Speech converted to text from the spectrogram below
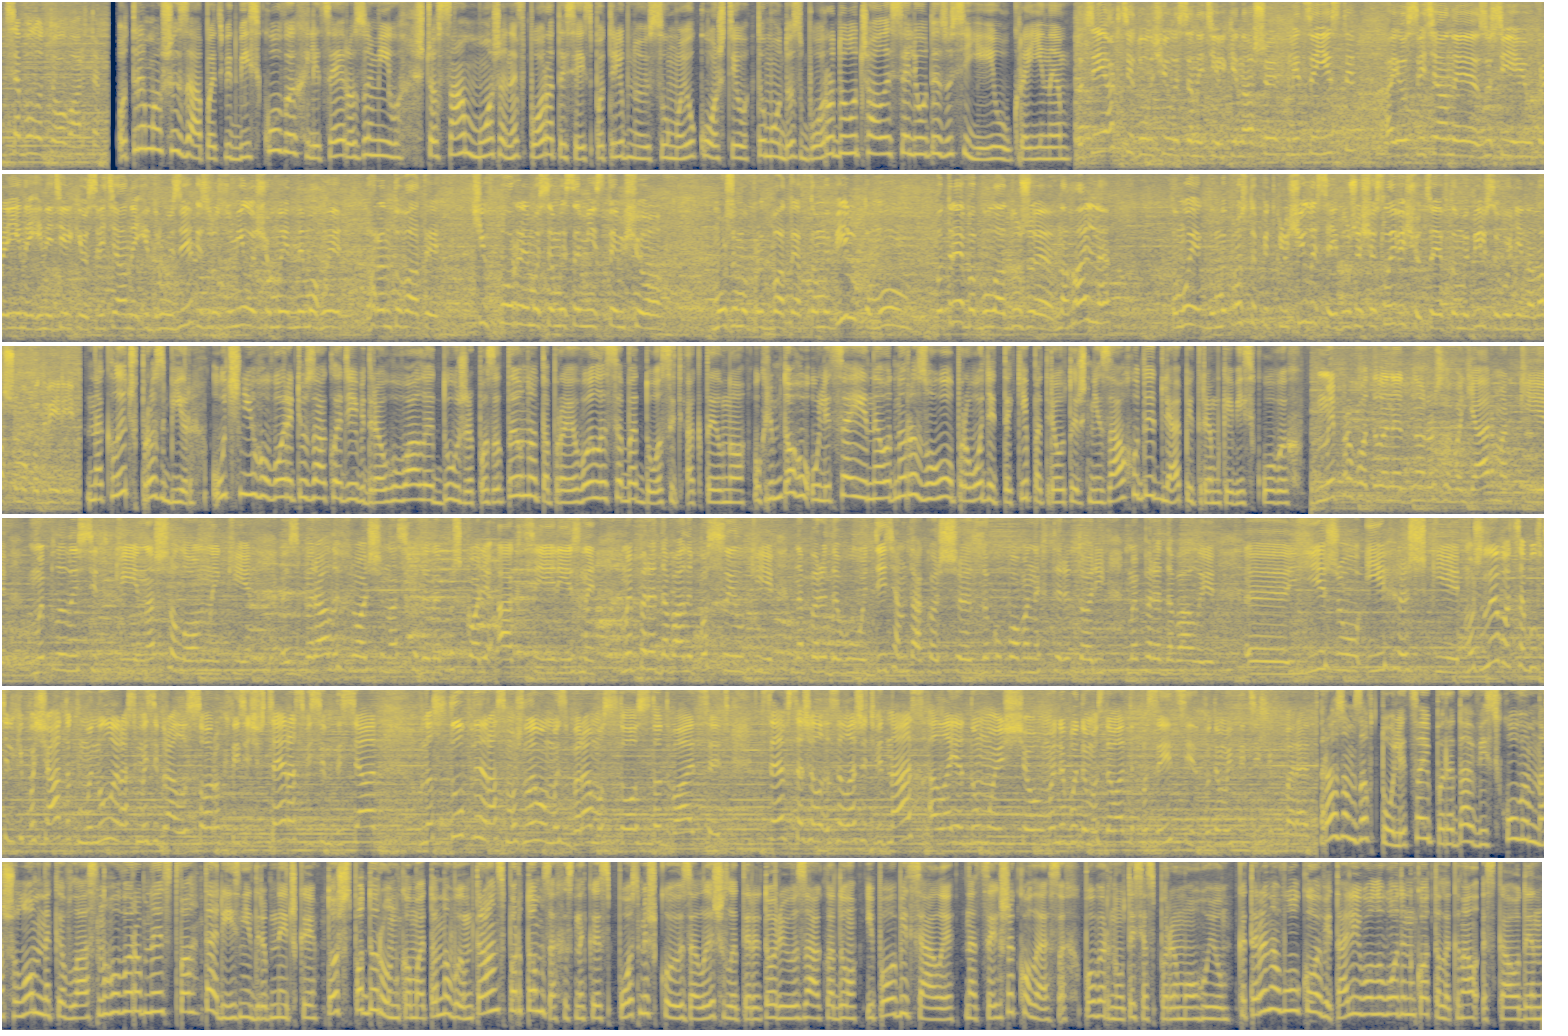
це було того варте. Отримавши запит від військових, ліцей розумів, що сам може не впоратися із потрібною сумою коштів, тому до збору долучалися люди з усієї України. До цієї акції долучилися не тільки наші ліцеїсти, а й освітяни з усієї України, і не тільки освітяни, і друзі. І зрозуміло, що ми не могли гарантувати, чи впораємося ми самі з тим, що можемо придбати автомобіль. Тому потреба була дуже нагальна. Тому якби ми просто підключилися і дуже щасливі, що цей автомобіль сьогодні на нашому подвір'ї. На клич про збір учні, говорять у закладі, відреагували дуже позитивно та проявили себе досить активно. Окрім того, у ліцеї неодноразово проводять такі патріотичні заходи для підтримки військових. Ми проводили неодноразово ярмарки, ми плели сітки, нашоломники, збирали гроші. У нас ходили по школі акції різні. Ми передавали посилки на передову дітям також з окупованих територій. Ми передавали е, їжу, іграшки. Можливо, це був тільки початок. Минулий раз ми зібрали 40 тисяч, в цей раз 80. В наступний раз, можливо, ми зберемо 100, 120. Це все залежить від нас, але я думаю, що ми не будемо здавати позиції, будемо йти тільки вперед. Разом з авто ліцей передав військовим нашоломники власного виробництва та різні дрібнички. Тож з подарунками та новим транспортом захисники з посмішкою залишили територію закладу і пообіцяли на цих же колесах повернутися з перемогою. Катерина Волкова, Віталій Воловоденко, телеканал СК 1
